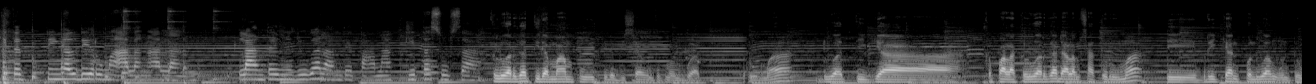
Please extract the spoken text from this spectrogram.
Kita tinggal di rumah alang-alang. Lantainya juga lantai tanah, kita susah. Keluarga tidak mampu, tidak bisa untuk membuat rumah. Dua tiga kepala keluarga dalam satu rumah diberikan peluang untuk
